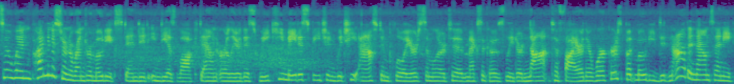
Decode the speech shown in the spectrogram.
So, when Prime Minister Narendra Modi extended India's lockdown earlier this week, he made a speech in which he asked employers, similar to Mexico's leader, not to fire their workers. But Modi did not announce any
